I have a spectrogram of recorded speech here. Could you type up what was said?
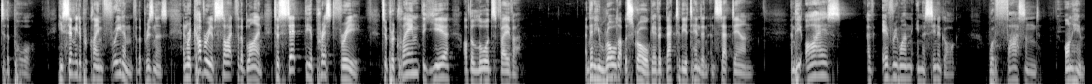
to the poor. He sent me to proclaim freedom for the prisoners and recovery of sight for the blind, to set the oppressed free, to proclaim the year of the Lord's favor. And then he rolled up the scroll, gave it back to the attendant, and sat down. And the eyes of everyone in the synagogue were fastened on him.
